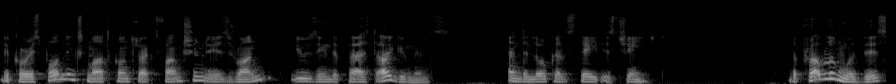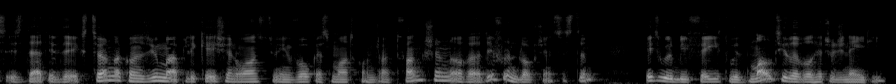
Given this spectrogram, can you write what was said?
The corresponding smart contract function is run using the passed arguments and the local state is changed. The problem with this is that if the external consumer application wants to invoke a smart contract function of a different blockchain system, it will be faced with multi-level heterogeneity.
